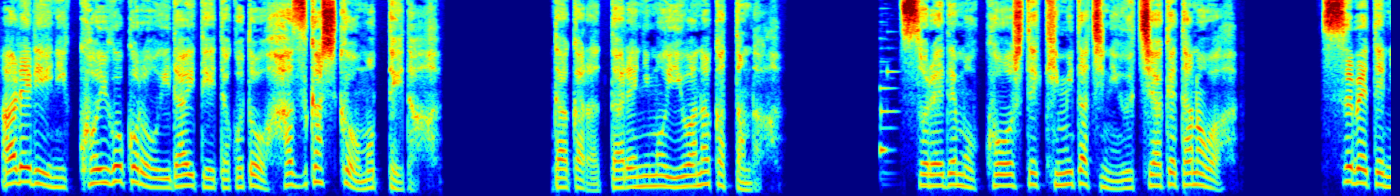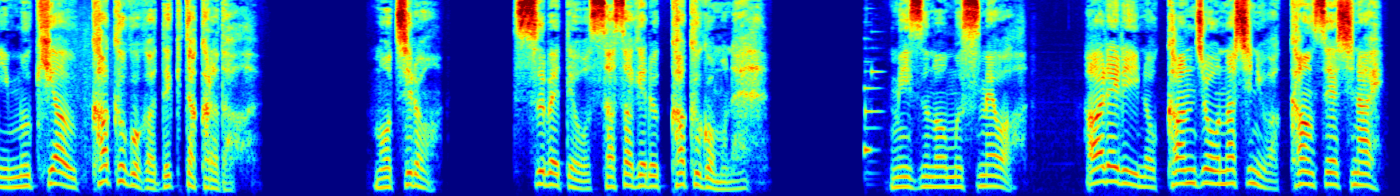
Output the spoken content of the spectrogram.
アレリーに恋心を抱いていたことを恥ずかしく思っていた。だから誰にも言わなかったんだ。それでもこうして君たちに打ち明けたのは全てに向き合う覚悟ができたからだ。もちろん全てを捧げる覚悟もね。水の娘はアレリーの感情なしには完成しない。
